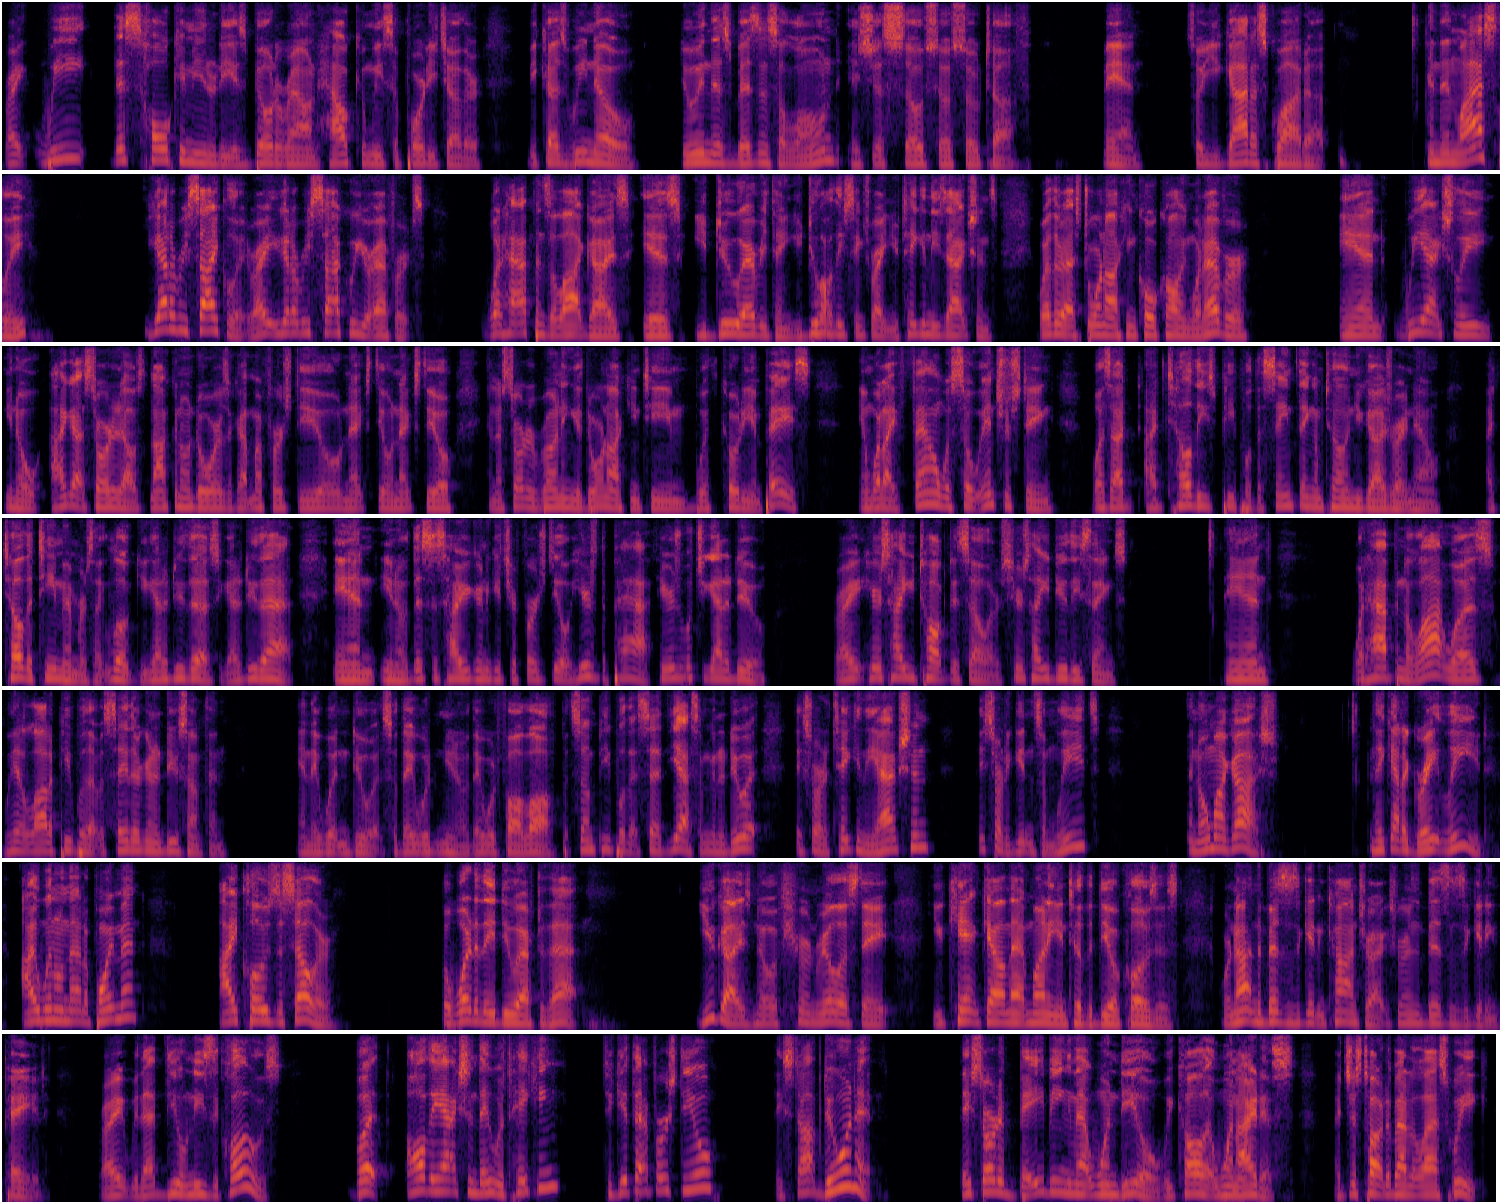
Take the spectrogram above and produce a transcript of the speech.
Right? We this whole community is built around how can we support each other because we know doing this business alone is just so, so, so tough. Man. So you got to squat up. And then lastly, you got to recycle it, right? You got to recycle your efforts. What happens a lot, guys, is you do everything, you do all these things right, and you're taking these actions, whether that's door knocking, cold calling, whatever. And we actually, you know, I got started. I was knocking on doors. I got my first deal, next deal, next deal. And I started running a door knocking team with Cody and Pace. And what I found was so interesting was I'd, I'd tell these people the same thing I'm telling you guys right now. I tell the team members like, look, you got to do this, you got to do that. And, you know, this is how you're going to get your first deal. Here's the path. Here's what you got to do. Right? Here's how you talk to sellers. Here's how you do these things. And what happened a lot was we had a lot of people that would say they're going to do something and they wouldn't do it. So they would, you know, they would fall off. But some people that said, yes, I'm going to do it, they started taking the action. They started getting some leads. And oh my gosh, they got a great lead. I went on that appointment. I closed the seller. But what do they do after that? You guys know if you're in real estate, you can't count that money until the deal closes. We're not in the business of getting contracts. We're in the business of getting paid, right? Well, that deal needs to close. But all the action they were taking to get that first deal, they stopped doing it. They started babying that one deal. We call it one itis. I just talked about it last week.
